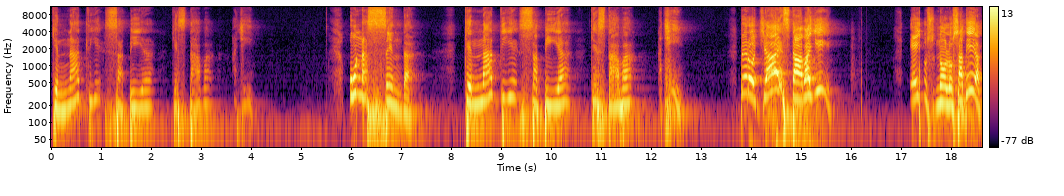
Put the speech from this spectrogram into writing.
que nadie sabia que estava allí. Uma senda que nadie sabia que estava allí. Pero já estava allí. Ellos no lo sabían,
